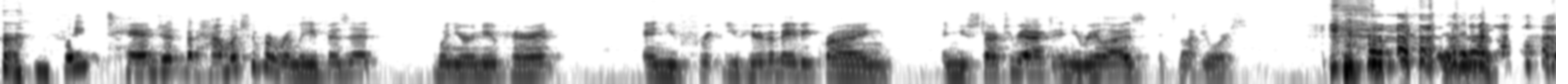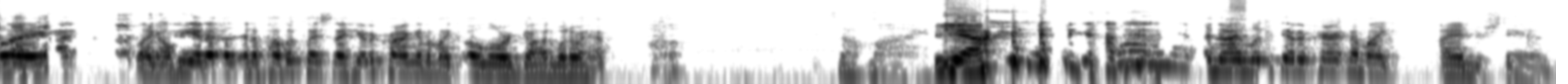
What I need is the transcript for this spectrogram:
complete tangent, but how much of a relief is it when you're a new parent and you fr- you hear the baby crying and you start to react and you realize it's not yours? like, I, like I'll be in a, in a public place and I hear the crying and I'm like, oh Lord God, what do I have? it's not mine. yeah yeah And then I look at the other parent and I'm like, I understand.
